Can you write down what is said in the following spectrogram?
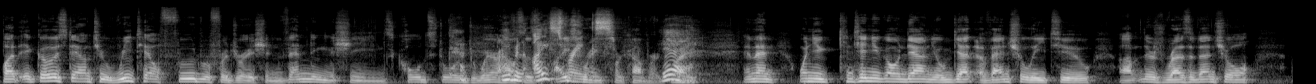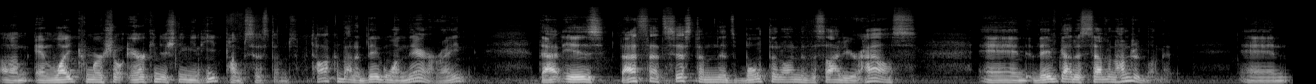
But it goes down to retail food refrigeration, vending machines, cold storage warehouses, Even ice, ice rinks. rinks. are covered. Yeah. Right. And then when you continue going down, you'll get eventually to um, there's residential um, and light commercial air conditioning and heat pump systems. Talk about a big one there, right? That is that's that system that's bolted onto the side of your house, and they've got a 700 limit. And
